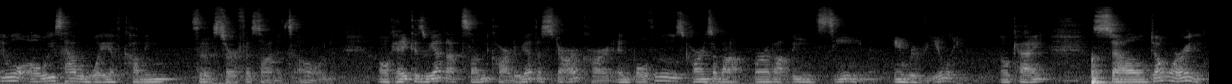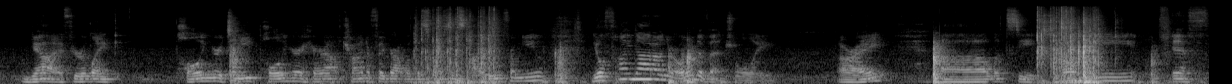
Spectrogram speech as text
it will always have a way of coming to the surface on its own. Okay, because we have that sun card, we have the star card, and both of those cards are about are about being seen and revealing. Okay, so don't worry. Yeah, if you're like pulling your teeth, pulling your hair out, trying to figure out what this person's hiding from you, you'll find out on your own eventually. All right. Uh, let's see. Tell me if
